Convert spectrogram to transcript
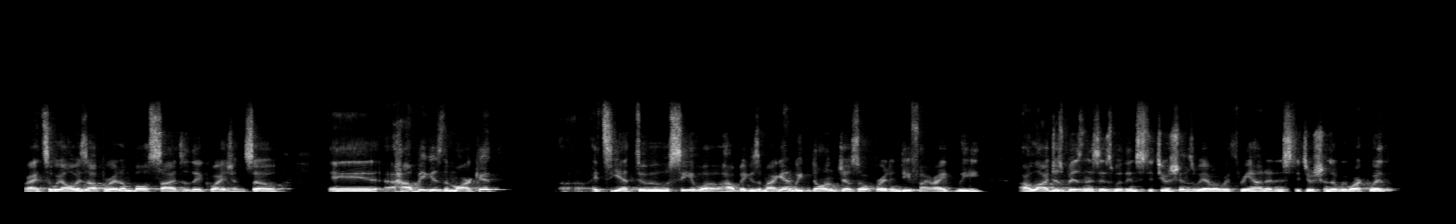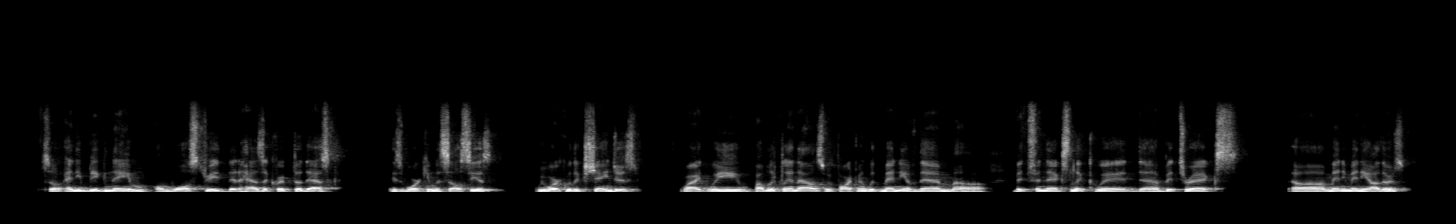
right so we always operate on both sides of the equation so uh, how big is the market uh, it's yet to see well, how big is the market. Again, we don't just operate in DeFi, right? We our largest business is with institutions. We have over 300 institutions that we work with. So any big name on Wall Street that has a crypto desk is working with Celsius. We work with exchanges, right? We publicly announced we partner with many of them: uh, Bitfinex, Liquid, uh, Bittrex, uh, many many others.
